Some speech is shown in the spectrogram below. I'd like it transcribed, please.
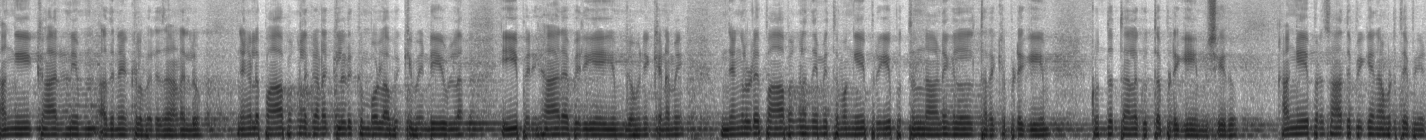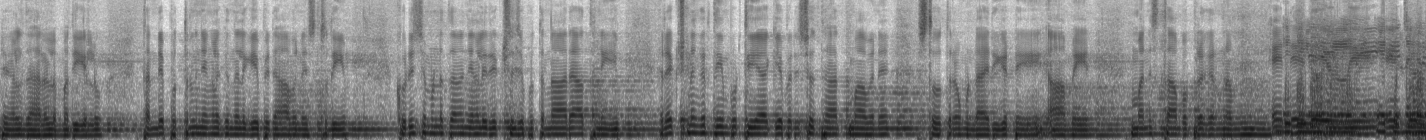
അങ്ങേ കാരുണ്യം അതിനേക്കാൾ വലുതാണല്ലോ. ഞങ്ങളുടെ പാപങ്ങൾ കണക്കിലെടുക്കുമ്പോൾ അവയ്ക്ക് വേണ്ടിയുള്ള ഈ പരിഹാര ബലിയെയും ഗവനിക്കണമേ ഞങ്ങളുടെ പാപങ്ങൾ നിമിത്തം അങ്ങേ പ്രിയപുത്രൻ ആണികളിൽ തറയ്ക്കപ്പെടുകയും കുന്തത്താൽ കുത്തപ്പെടുകയും ചെയ്തു. അങ്ങേ പ്രസാദിപ്പിക്കാൻ അവിടുത്തെ പീഠങ്ങൾ ധാരാളം മതിയല്ലോ. തന്റെ പുത്രൻ ഞങ്ങൾക്ക് നൽകിയ പിതാവിനെ സ്തുതിയും. കുരിശുമണ്ണത്താണ് ഞങ്ങളെ രക്ഷിച്ച പുത്രൻ ആരാധനയും രക്ഷണകൃത്യം പൂർത്തിയാക്കിയ പരിശുദ്ധാത്മാവിന് സ്തോത്രമുണ്ടായിരിക്കട്ടെ ആമേൻ. മനസ്താപ ദൈവമേ ഏറ്റവും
